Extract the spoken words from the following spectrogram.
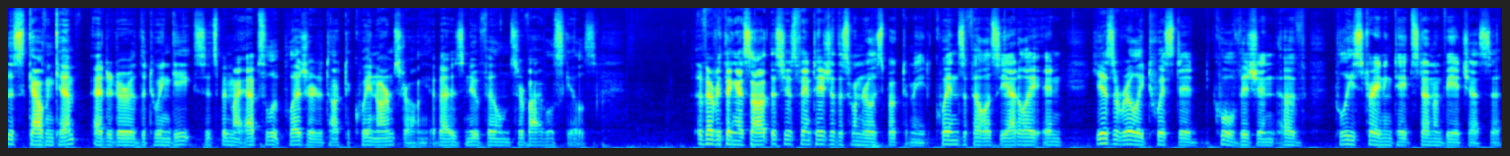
This is Calvin Kemp, editor of The Twin Geeks. It's been my absolute pleasure to talk to Quinn Armstrong about his new film, Survival Skills. Of everything I saw at this year's Fantasia, this one really spoke to me. Quinn's a fellow Seattleite, and he has a really twisted, cool vision of police training tapes done on VHS. So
